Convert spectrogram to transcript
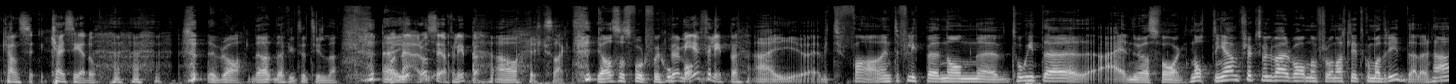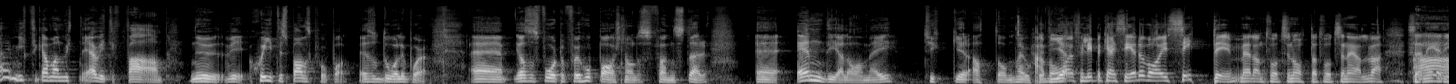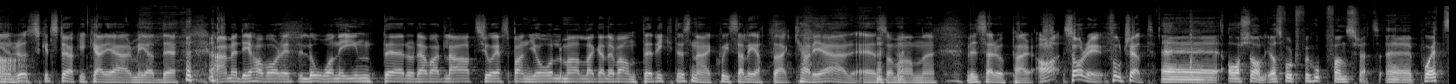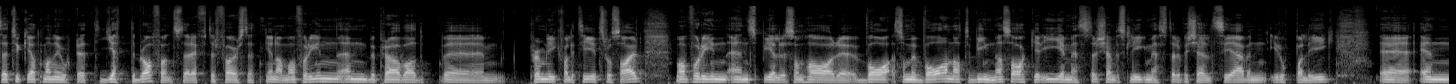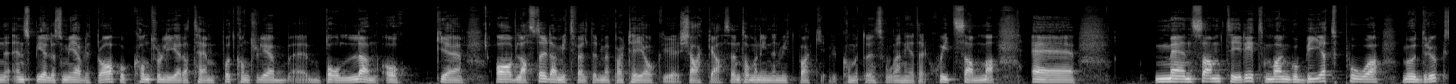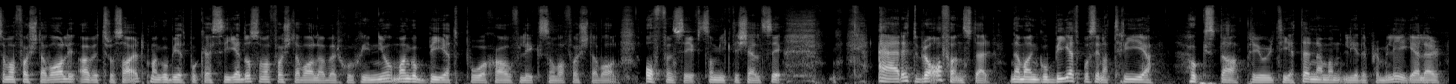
Caicedo. det är bra, där, där fick du till det. Vad eh, nära att säga Filippe. Ja, exakt. Jag har så svårt att få ihop Vem är Filippe? Nej, jag vet fan, inte Filippe någon, eh, tog inte, nej nu är jag svag. Nottingham försökte väl värva honom från Atletico Madrid eller? Nej, mitt gammal mitt, jag vet inte fan. Nu, vi, skit i spansk fotboll, jag är så dålig på det. Eh, jag har så svårt att få ihop Arsenals fönster. Eh, en del av mig tycker att de har gjort Han var, Felipe Caicedo var i City mellan 2008 och 2011. Sen ah. är det ju en ah. ruskigt stökig karriär med... Eh, ja, men det har varit lån i Inter och det har varit Lazio, Espanyol, Malaga, Levante. Riktigt sån här quizaleta-karriär eh, som han eh, visar upp här. Ja, sorry, fortsätt. Eh, Arsenal, jag har svårt att få ihop fönstret. Eh, på ett sätt tycker jag att man har gjort ett jättebra fönster efter förutsättningarna. Man får in en beprövad eh, Premier League-kvalitet i Trossard. Man får in en spelare som, har, eh, som är van att vinna saker, EM-mästare, Champions League-mästare för Chelsea, även Europa League. Eh, en, en spelare som är jävligt bra på att kontrollera tempot, kontrollera eh, bollen och eh, avlastar det där mittfältet med Partey och Xhaka. Sen tar man in en mittback, kommer inte ens ihåg vad han heter, skitsamma. Eh, men samtidigt, man går bet på Mudruk som var första val över Trossard. Man går bet på Caicedo som var första val över Jorginho. Man går bet på Joao Felix som var första val offensivt som gick till Chelsea. Är det ett bra fönster när man går bet på sina tre högsta prioriteter när man leder Premier League? Eller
